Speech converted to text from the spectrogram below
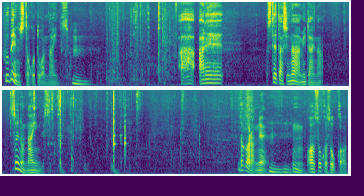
不便したことはないんですよ。うん。あああれ捨てたしなみたいな。そういうのないんですよ。だからねうんううんん、あそうかそうか。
